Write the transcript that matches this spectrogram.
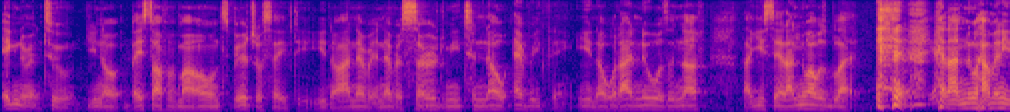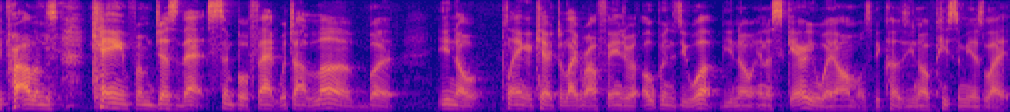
ignorant to, you know, based off of my own spiritual safety. You know, I never, it never served me to know everything. You know, what I knew was enough. Like you said, I knew I was black. and I knew how many problems came from just that simple fact, which I love, but, you know, playing a character like Ralph Angel opens you up, you know, in a scary way almost because, you know, a piece of me is like,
